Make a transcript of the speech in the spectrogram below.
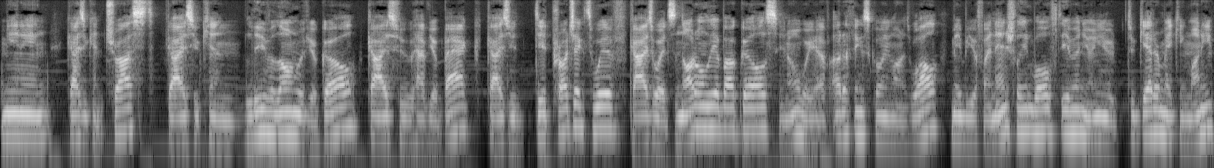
meaning guys you can trust, guys you can leave alone with your girl, guys who have your back, guys you did projects with, guys where it's not only about girls, you know, where you have other things going on as well. Maybe you're financially involved even, you know, you're together making money.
